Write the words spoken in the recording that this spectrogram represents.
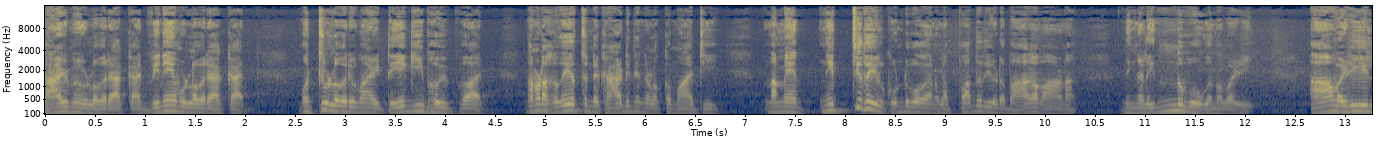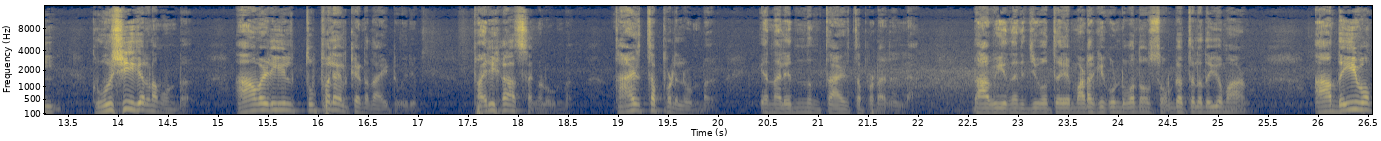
താഴ്മയുള്ളവരാക്കാൻ വിനയമുള്ളവരാക്കാൻ മറ്റുള്ളവരുമായിട്ട് ഏകീഭവിപ്പാൻ നമ്മുടെ ഹൃദയത്തിന്റെ കാഠിന്യങ്ങളൊക്കെ മാറ്റി നമ്മെ നിത്യതയിൽ കൊണ്ടുപോകാനുള്ള പദ്ധതിയുടെ ഭാഗമാണ് നിങ്ങൾ ഇന്ന് പോകുന്ന വഴി. ആ വഴിയിൽ ക്രൂശീകരണമുണ്ട്. ആ വഴിയിൽ തുപ്പലേൽക്കേണ്ടതായിട്ട് വരും. പരിഹാസങ്ങളുണ്ട്. താഴ്ത്തപ്പെടലുണ്ട്. എന്നാൽ എന്നും താഴ്ത്തപ്പെടലില്ല. ദാവീദന്റെ ജീവിതത്തെ മടക്കി കൊണ്ടുവന്ന സ്വർഗത്തിലെ ദൈവമാണ്. ആ ദൈവം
